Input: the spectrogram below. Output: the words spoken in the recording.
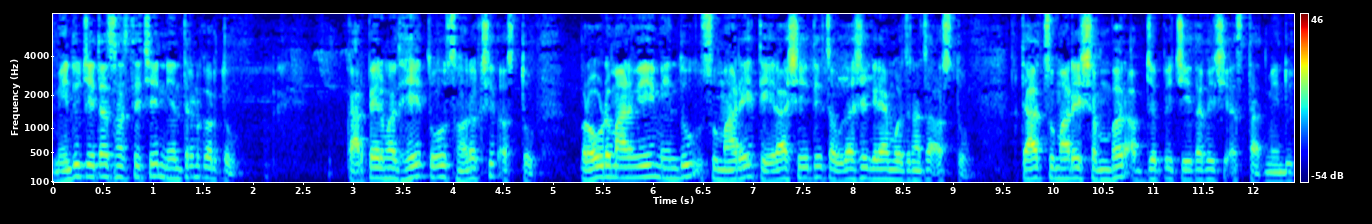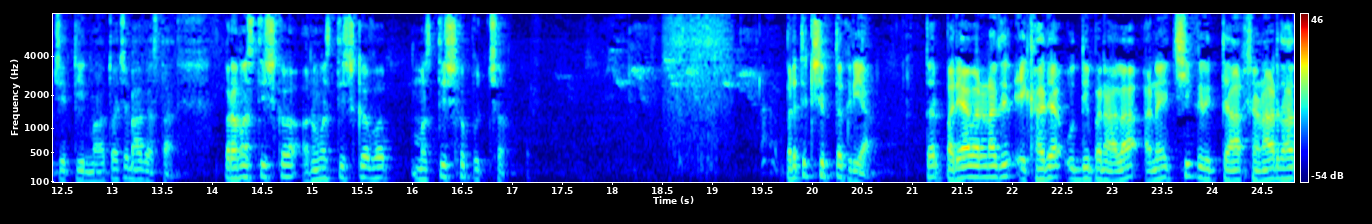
मेंदू चेतासंस्थेचे नियंत्रण करतो. कार्पेरमध्ये तो संरक्षित असतो. प्रौढ मानवी मेंदू सुमारे तेराशे ते चौदाशे ग्रॅम वजनाचा असतो. त्यात सुमारे शंभर अब्जपे चेतापेशी असतात. मेंदूचे तीन महत्त्वाचे भाग असतात. प्रमस्तिष्क अनुमस्तिष्क व मस्तिष्क पुच्छ. प्रतिक्षिप्त क्रिया. तर पर्यावरणातील एखाद्या उद्दीपनाला अनैच्छिकरित्या क्षणार्धात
